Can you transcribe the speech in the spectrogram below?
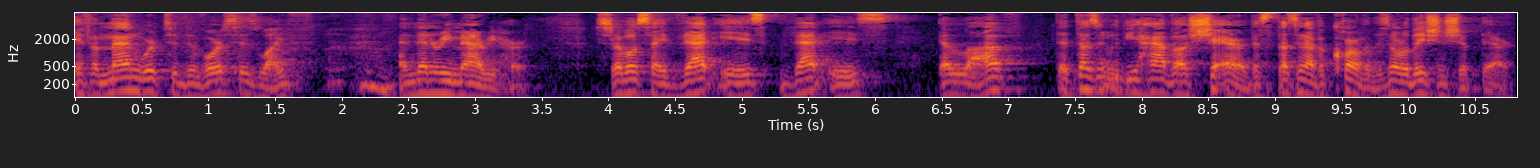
if a man were to divorce his wife and then remarry her, so Rabbi say that is that is a love that doesn't really have a share, that doesn't have a korva, there's no relationship there.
